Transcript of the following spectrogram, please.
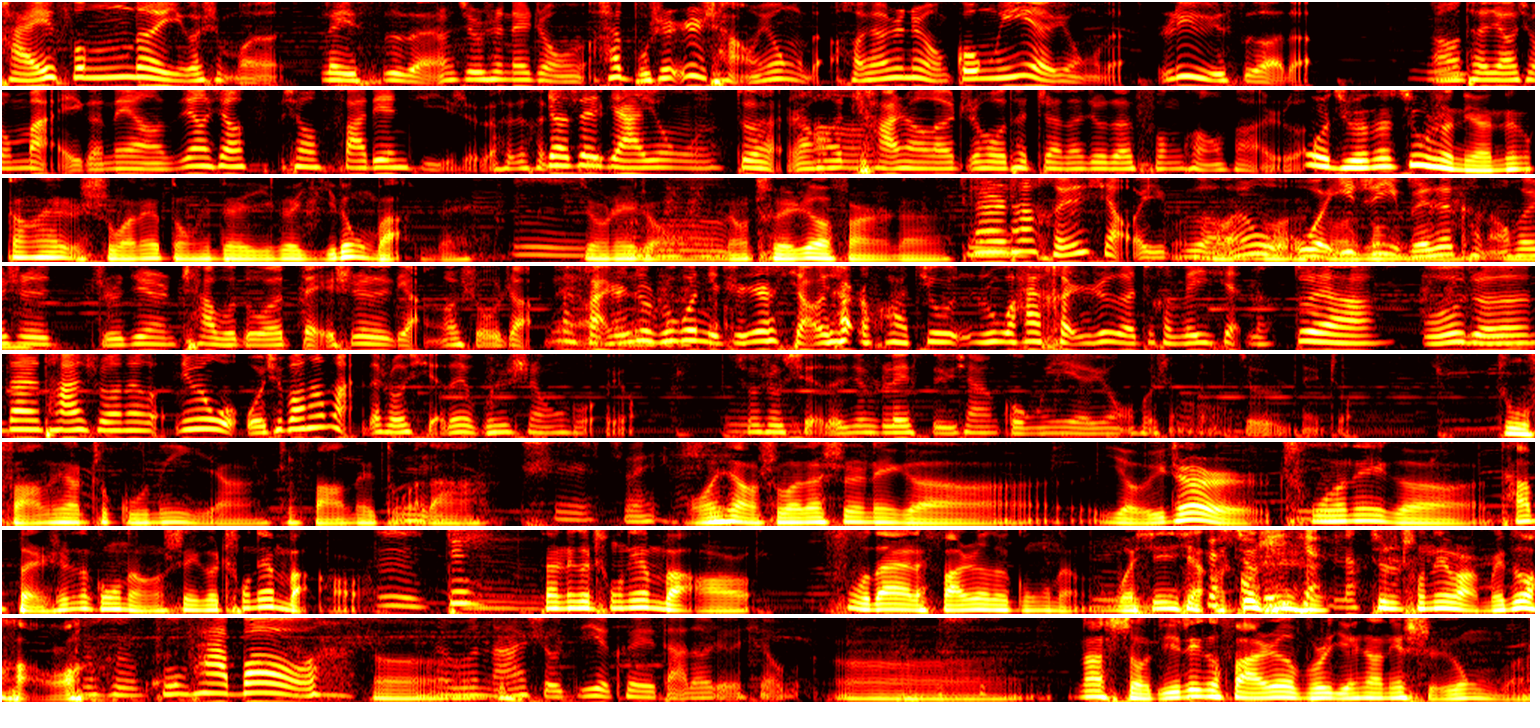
排风的一个什么类似的，然后就是那种还不是日常用的，好像是那种工业用的，绿色的。嗯然后他要求买一个那样子，像像像发电机似的，他就很要在家用啊。对，然后嗯插上了之后，它真的就在疯狂发热。我觉得就是您那刚开始说那个东西的一个移动版呗，嗯，就是那种嗯能吹热风的。但是它很小一个，暖完了我我一直以为它可能会是直径差不多得是两个手掌那反正就如果你直径小一点的话，就如果还很热，就很危险呢。对啊，我就觉得，但是他说那个，因为我我去帮他买的时候写的也不是生活用，嗯就是写的就是类似于像工业用或什么的，就是那种。住房子像住姑娘一样，这房子得多大？是，对，我想说的是，那个有一阵儿出那个，它本身的功能是一个充电宝，嗯，对，嗯但这个充电宝附带了发热的功能。嗯我心想就是 就是充电宝没做好啊。嗯不怕爆啊。嗯那不拿手机也可以达到这个效果。嗯，那手机这个发热不是影响你使用吗？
